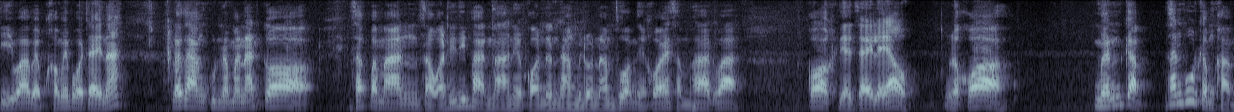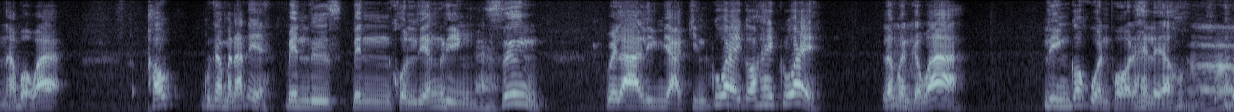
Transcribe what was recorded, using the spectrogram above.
ทีว่าแบบเขาไม่พอใจนะ แล้วทางคุณธรรมนัฐก็สักประมาณเสาร์อาทิตย์ที่ผ่านมาเนี่ยก่อนเดินทางไปโดนน้ำท่วมเนี่ยเขาให้สัมภาษณ์ว่า ก็เคลียร์ใจแล้ว แล้วก็เหมือนกับท่านพูดคำๆนะ บอกว่าเขาคุณธรรมนัฐเนี่ยเป็นลือเป็นคนเลี้ยงลิง อ่า ซึ่งเวลาลิงอยากกินกล้วยก็ให้กล้วย แล้วเหมือนกับว่า ลิงก็ควรพอได้แล้ว อ่า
